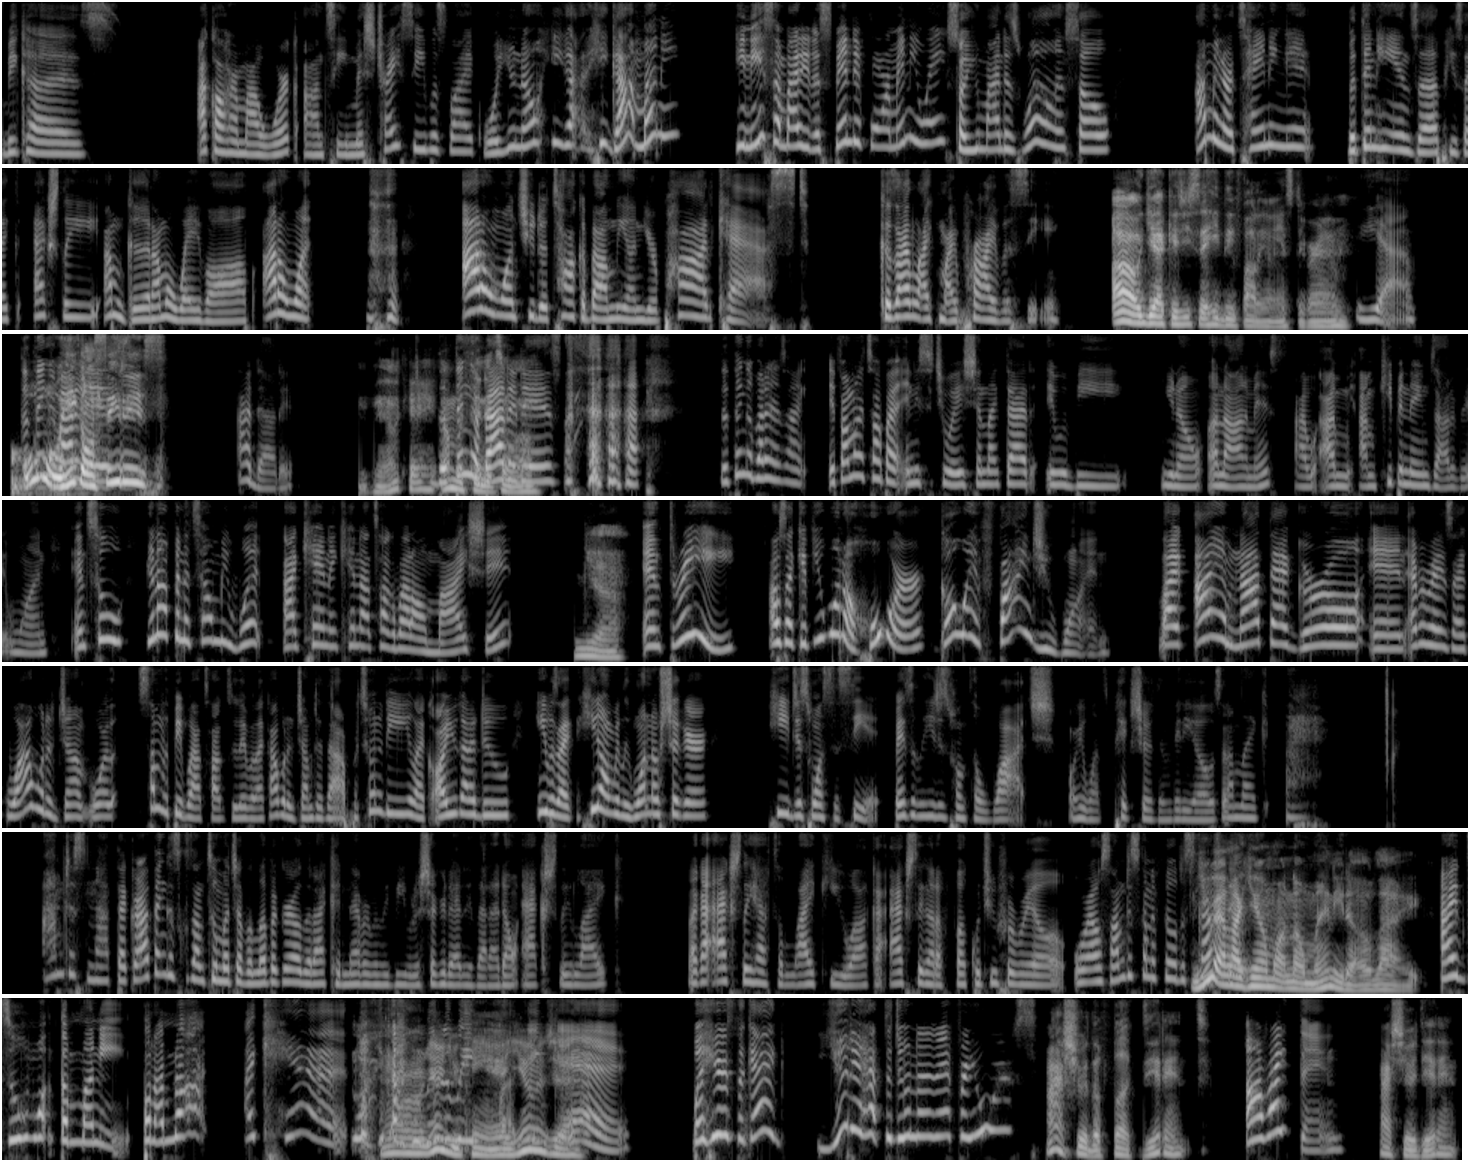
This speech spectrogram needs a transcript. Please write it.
because I call her my work auntie. Miss Tracy was like, well, you know, he got he got money. He needs somebody to spend it for him anyway, so you might as well. And so I'm entertaining it. But then he ends up, he's like, actually, I'm good. I'm gonna wave off. I don't want I don't want you to talk about me on your podcast. because I like my privacy. Oh yeah, because you said he do follow you on Instagram. Yeah. The thing Ooh, he gonna see this? I doubt it. Yeah, okay. The I'ma thing about to it is, the thing about it is like, if I'm gonna talk about any situation like that, it would be, you know, anonymous. I, I'm I'm keeping names out of it. One and two, you're not gonna tell me what I can and cannot talk about on my shit. Yeah. And three, I was like, if you want a whore, go and find you one. Like, I am not that girl. And everybody's like, well, I would have jumped. Or some of the people I talked to, they were like, I would have jumped at the opportunity. Like, all you got to do, he was like, he don't really want no sugar. He just wants to see it. Basically, he just wants to watch or he wants pictures and videos. And I'm like, I'm just not that girl. I think it's because I'm too much of a lover girl that I could never really be with a sugar daddy that I don't actually like. Like I actually have to like you. Like I actually gotta fuck with you for real, or else I'm just gonna feel disgusted. You act like you don't want no money though. Like, I do want the money, but I'm not. I can't. Like I mm, Oh, yeah, you can. You just- can't. But here's the gag: you didn't have to do none of that for yours. I sure the fuck didn't. All right then. I sure didn't.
